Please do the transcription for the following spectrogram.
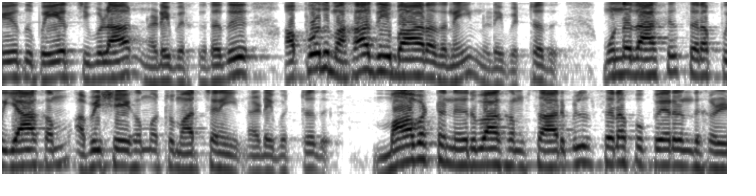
கேது பெயர்ச்சி விழா நடைபெறுகிறது. அப்போது மகாதீபாராதனை நடைபெற்றது. முன்னதாக சிறப்பு யாகம் அபிஷேகம் மற்றும் அர்ச்சனை நடைபெற்றது. மாவட்ட நிர்வாகம் சார்பில் சிறப்பு பேருந்துகள்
